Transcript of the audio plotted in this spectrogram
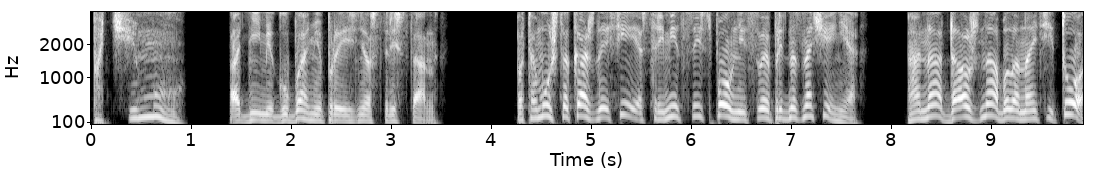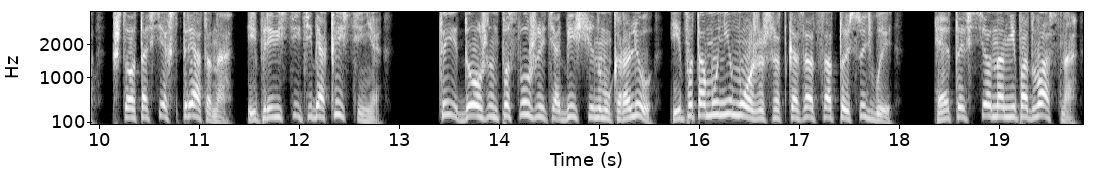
«Почему?» — одними губами произнес Тристан. «Потому что каждая фея стремится исполнить свое предназначение. Она должна была найти то, что ото всех спрятано, и привести тебя к истине. Ты должен послужить обещанному королю, и потому не можешь отказаться от той судьбы. Это все нам не подвластно.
